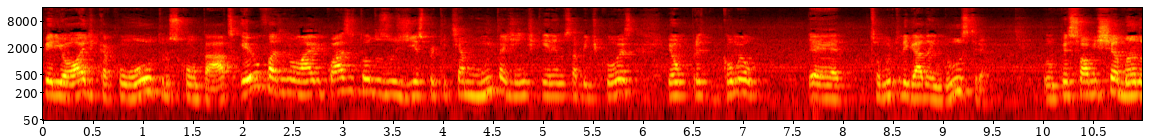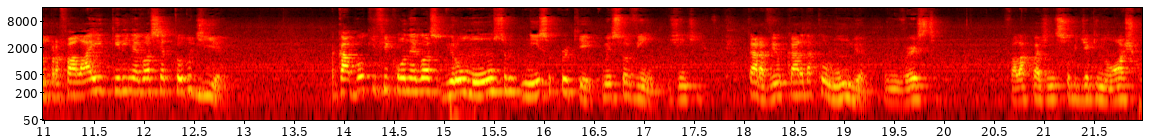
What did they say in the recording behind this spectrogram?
periódica com outros contatos. Eu fazendo live quase todos os dias, porque tinha muita gente querendo saber de coisas. Eu, como eu é, sou muito ligado à indústria, o pessoal me chamando pra falar e aquele negócio ia todo dia. Acabou que ficou um negócio, virou um monstro nisso, porque começou a vir gente. Cara, veio o cara da Columbia University falar com a gente sobre diagnóstico.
